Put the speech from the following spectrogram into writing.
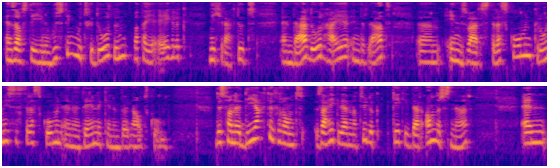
en zelfs tegen een goesting moet je doordoen wat dat je eigenlijk niet graag doet. En daardoor ga je inderdaad um, in zware stress komen, chronische stress komen en uiteindelijk in een burn-out komen. Dus vanuit die achtergrond zag ik daar natuurlijk, keek ik daar anders naar. En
